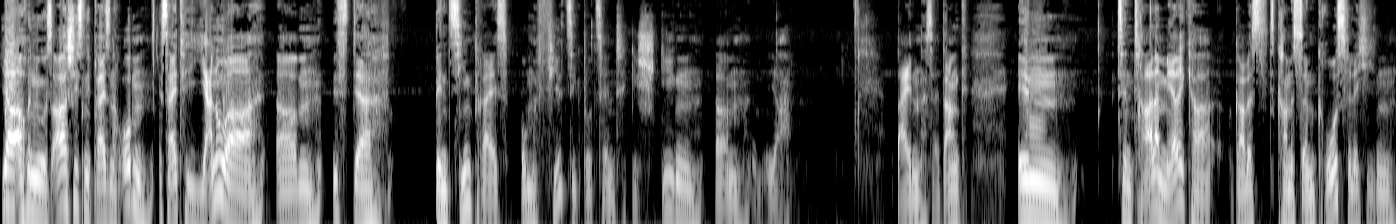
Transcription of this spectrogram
Ja, auch in den USA schießen die Preise nach oben. Seit Januar ähm, ist der Benzinpreis um 40 Prozent gestiegen. Ähm, ja, beiden sei Dank. In Zentralamerika gab es, kam es zu einem großflächigen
